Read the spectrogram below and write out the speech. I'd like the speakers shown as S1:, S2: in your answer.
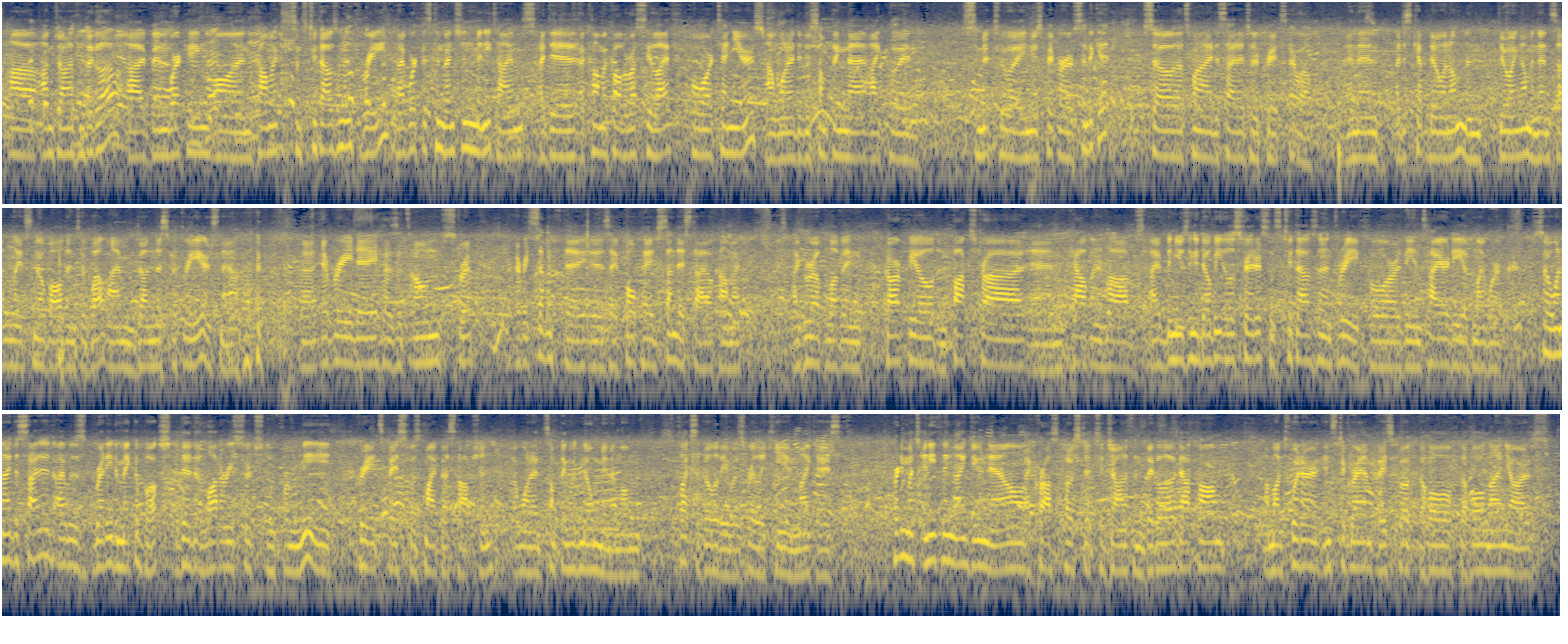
S1: Uh, I'm Jonathan Bigelow. I've been working on comics since 2003. I've worked this convention many times. I did a comic called A Rusty Life for 10 years. I wanted to do something that I could submit to a newspaper syndicate. So that's when I decided to create Stairwell. And then I just kept doing them and doing them, and then suddenly it snowballed into, well, I'm done this for three years now. uh, every day has its own strip. Every seventh day is a full page Sunday style comic. I grew up loving Garfield and Foxtrot and Calvin and Hobbes. I've been using Adobe Illustrator since 2003 for the entirety of my work. So when I decided I was ready to make a book, I did a lot of research and for me, CreateSpace was my best option. I wanted something with no minimum. Flexibility was really key in my case. Pretty much anything I do now, I cross-post it to jonathanbigelow.com. I'm on Twitter, Instagram, Facebook, the whole the whole nine yards.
